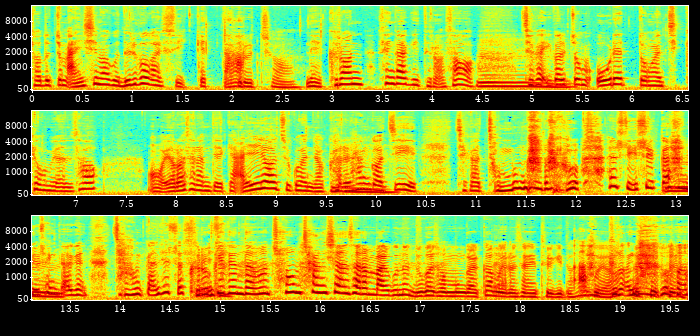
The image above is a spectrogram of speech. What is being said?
저도 좀 안심하고 늙어갈 수 있겠다. 그렇죠. 네, 그런 생각이 들어서 음. 제가 이걸 좀 오랫동안 지켜오면서 어, 여러 사람들에게 알려주고 한 역할을 음. 한 거지 제가 전문가라고 할 수 있을까라는 음. 생각은 잠깐 했었습니다. 그렇게 된다면 처음 창시한 사람 말고는 누가 전문가일까 뭐 이런 생각이 들기도 아, 하고요. 아, 그런가요?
